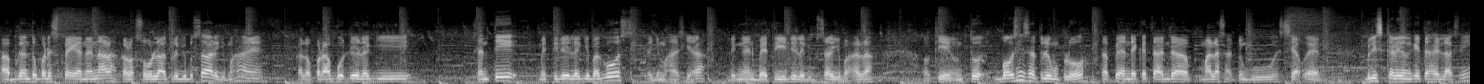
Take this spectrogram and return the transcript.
uh, bergantung pada spek yang anda nak lah. Kalau solar tu lagi besar, lagi mahal. Kalau perabot dia lagi cantik, material lagi bagus, lagi mahal sikit lah. Dengan bateri dia lagi besar, lagi mahal lah. Okey, untuk box ni RM150 tapi anda kata anda malas nak tunggu siap kan. Beli sekali dengan kereta Hilux ni,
